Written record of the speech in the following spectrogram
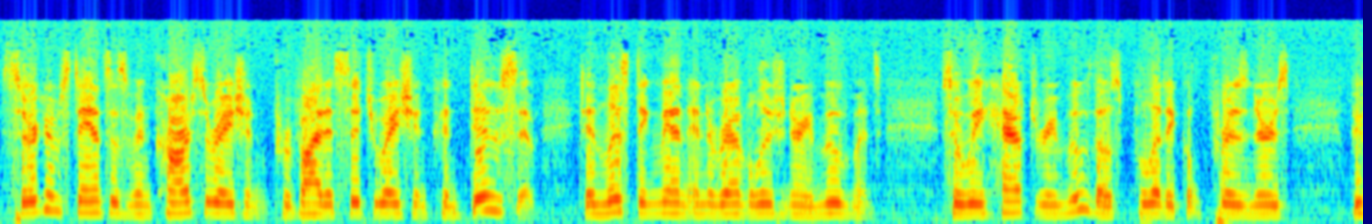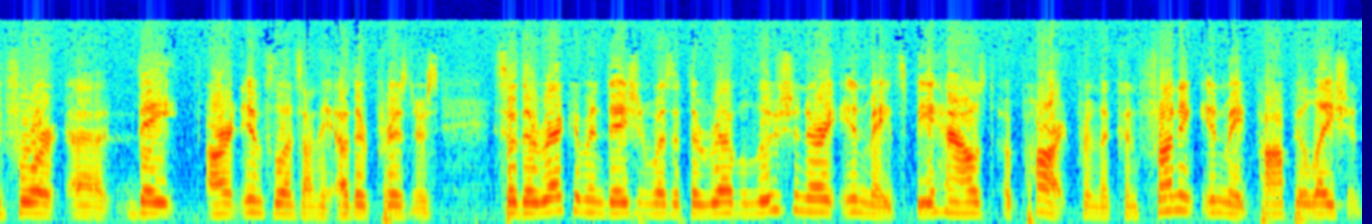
circumstances of incarceration provide a situation conducive to enlisting men into revolutionary movements so we have to remove those political prisoners before uh, they are an influence on the other prisoners. So their recommendation was that the revolutionary inmates be housed apart from the confronting inmate population,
